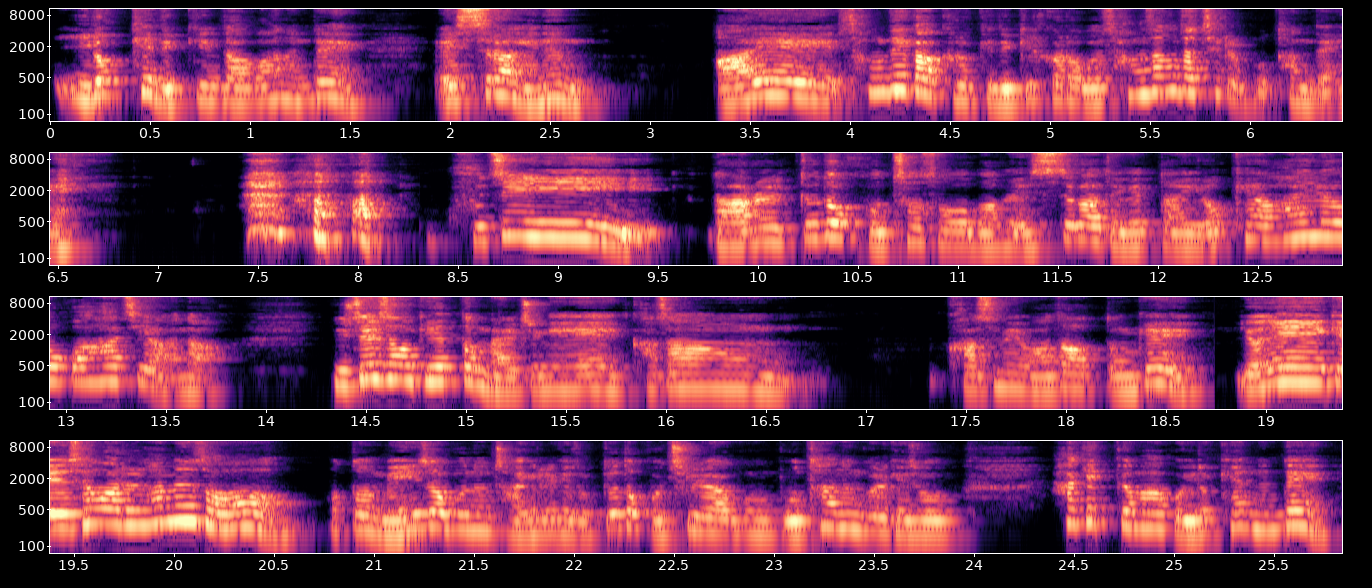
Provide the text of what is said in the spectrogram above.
이렇게 느낀다고 하는데 S랑 N은 아예 상대가 그렇게 느낄 거라고 상상 자체를 못 한대. 굳이 나를 뜯어 고쳐서 막 S가 되겠다 이렇게 하려고 하지 않아. 유재석이 했던 말 중에 가장 가슴에 와닿았던 게 연예계 생활을 하면서 어떤 매니저분은 자기를 계속 뜯어 고치려고 못하는 걸 계속 하게끔 하고 이렇게 했는데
